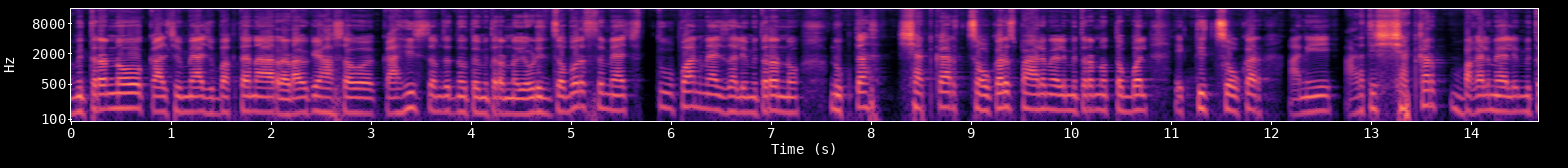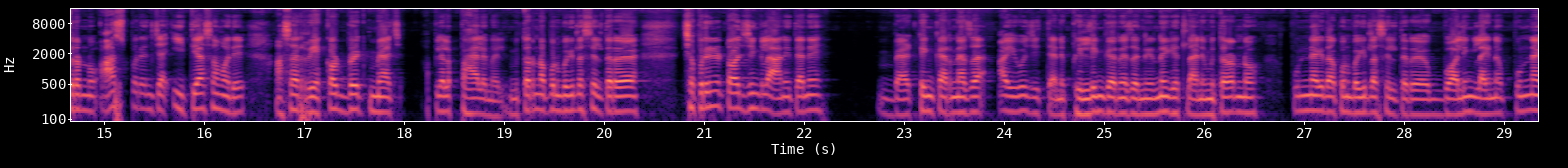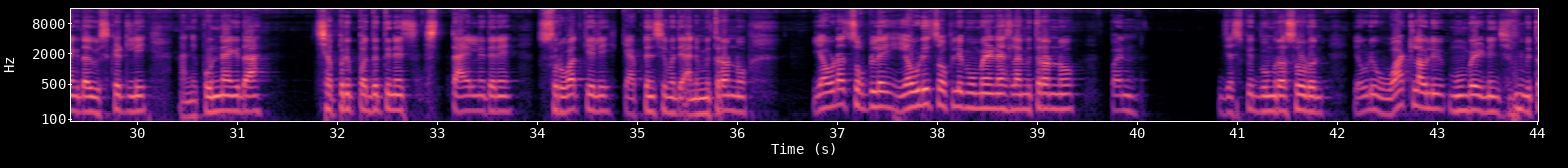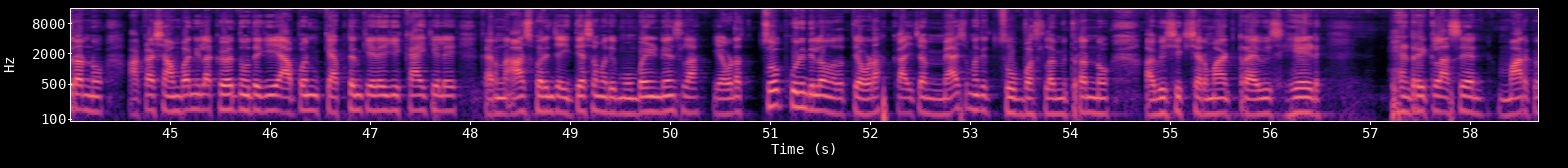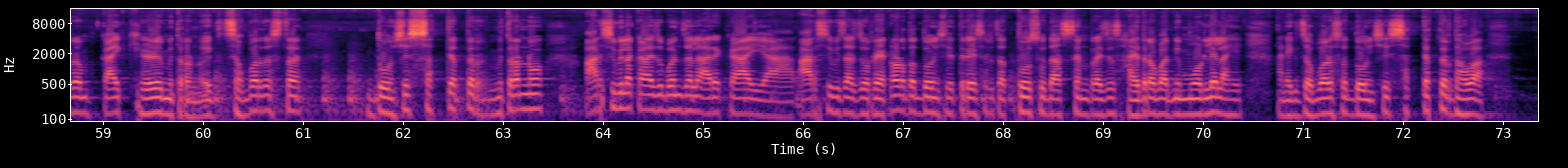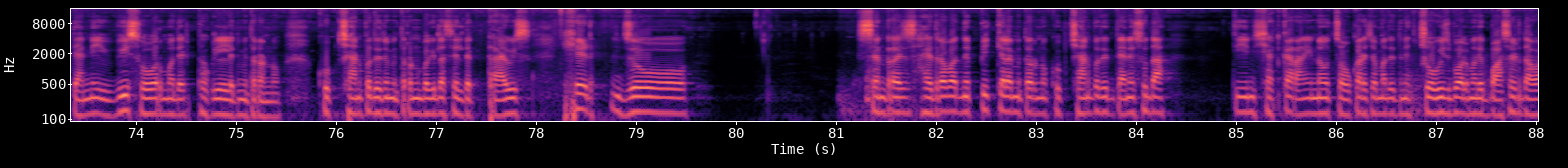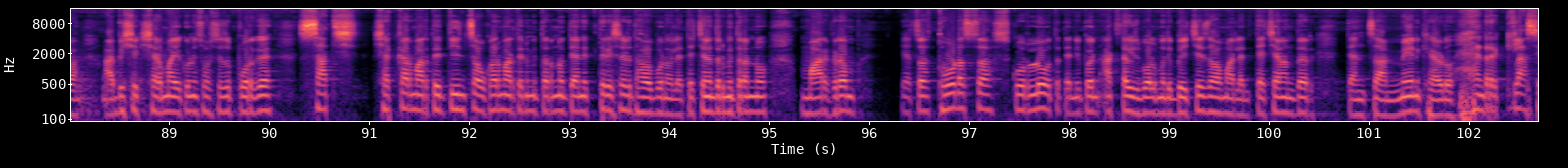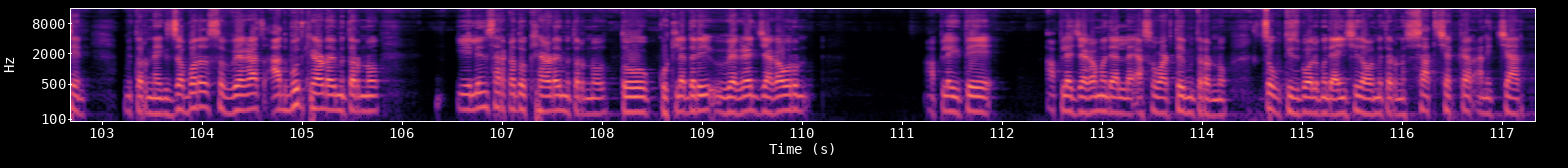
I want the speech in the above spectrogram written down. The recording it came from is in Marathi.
मित्रांनो कालची मॅच बघताना रडावं की हसावं काहीच समजत नव्हतं मित्रांनो. एवढी जबरदस्त मॅच तुफान मॅच झाली मित्रांनो. नुकताच षटकार चौकारच पाहायला मिळाले मित्रांनो. तब्बल एकतीस चौकार आणि अडतीस षटकार बघायला मिळाले मित्रांनो. आजपर्यंतच्या इतिहासामध्ये असा रेकॉर्ड ब्रेक मॅच आपल्याला पाहायला मिळेल. मित्रांनो आपण बघितलं असेल तर छपरीने टॉस जिंकला आणि त्याने बॅटिंग करण्याचा ऐवजी त्याने फिल्डिंग करण्याचा निर्णय घेतला. आणि मित्रांनो पुन्हा एकदा आपण बघितलं असेल तर बॉलिंग लाईनअप पुन्हा एकदा विस्कटली आणि पुन्हा एकदा छपरी पद्धतीनेच स्टाईलने त्याने सुरुवात केली कॅप्टन्सीमध्ये आणि मित्रांनो एवढा चोपले एवढी चोपली मुंबई इंडियन्सला मित्रांनो पण जसप्रीत बुमराह सोडून एवढी वाट लावली मुंबई इंडियन्सची. मित्रांनो आकाश अंबानीला कळत नव्हतं की आपण कॅप्टन केलं आहे की काय केलं आहे कारण आजपर्यंतच्या इतिहासामध्ये मुंबई इंडियन्सला एवढा चोप कोणी दिला नव्हता. तेवढा कालच्या मॅचमध्ये चोप बसला मित्रांनो. Abhishek Sharma Travis Head Heinrich Klaasen Markram काय खेळ आहे मित्रांनो. एक जबरदस्त दोनशे सत्याहत्तर. मित्रांनो आर सी बीला कळायचं बंद झालं. अरे काय यार आर सी बीचा जो रेकॉर्ड होता दोनशे त्रेसष्टचा तो सुद्धा सनरायझर्स हैदराबादने मोडलेला आहे. आणि एक जबरदस्त दोनशे सत्याहत्तर धावा त्यांनी वीस ओव्हरमध्ये ठोकलेले आहेत मित्रांनो. खूप छान पद्धतीने मित्रांनो बघितलं असेल तर ट्रॅव्हिस हेड जो सनरायझर्स हैदराबादने पिक केला मित्रांनो खूप छान पद्धतीने. त्याने सुद्धा तीन षटकार आणि नऊ चौकाराच्या मदतीने चोवीस बॉलमध्ये बासष्ट धावा. अभिषेक शर्मा एकोणीस वर्षाचं पोरग सात षटकार मारते तीन चौकार मारते मित्रांनो त्याने त्रेसष्ट धावा बनवल्या. त्याच्यानंतर मित्रांनो मार्ग्रम याचा थोडासा स्कोर लो होता त्यांनी पण अठ्ठावीस बॉलमध्ये बेचाळीस धावा मारल्या. आणि त्याच्यानंतर त्यांचा मेन खेळाडू हँड्रेक क्लासेन मित्रांनो एक जबरदस्त वेगळाच अद्भुत खेळाडू आहे मित्रांनो. एलियनसारखा तो खेळाडू आहे मित्रांनो. तो कुठल्या तरी वेगळ्याच जगावरून आपल्या इथे आपल्या जगामध्ये आलं आहे. असं वाटतं मित्रांनो. चौतीस बॉलमध्ये ऐंशी धावा मित्रांनो. सात षटकार आणि चार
